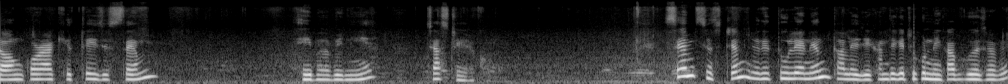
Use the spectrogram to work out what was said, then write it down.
লং করার ক্ষেত্রে এই যে সেম, এইভাবে নিয়ে জাস্ট এরকম। সেম সিস্টেম, যদি তুলে নেন তাহলে যেখান থেকে একটু নেকাব হয়ে যাবে।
